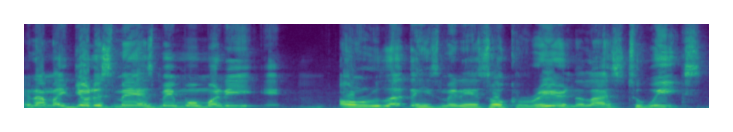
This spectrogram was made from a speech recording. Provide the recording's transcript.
and I'm like, yo, this man has made more money eh, on roulette than he's made in his whole career in the last two weeks.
